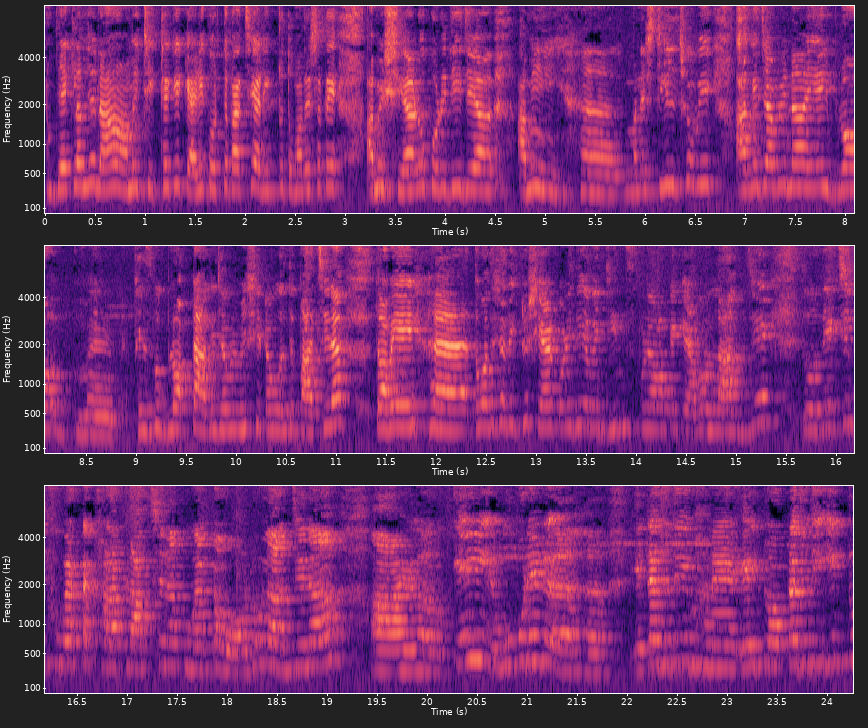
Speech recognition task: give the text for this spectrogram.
দেখলাম যে না আমি ঠিকঠাকই ক্যারি করতে পারছি আর একটু তোমাদের সাথে আমি শেয়ারও করে দিই যে আমি আহ, মানে স্টিল ছবি আগে যাবে না এই ব্লগ ফেসবুক ব্লগটা আগে যাবে আমি সেটা বলতে পারছি না। তবে হ্যাঁ, তোমাদের সাথে একটু শেয়ার করে দিই আমি জিন্স পরে আমাকে কেমন লাগছে। তো দেখছি খুব একটা খারাপ লাগছে না খুব একটা অডও লাগছে আর এই উপরের এটা যদি মানে এই টপটা যদি একটু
